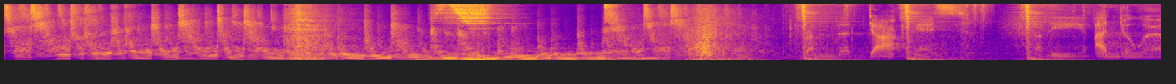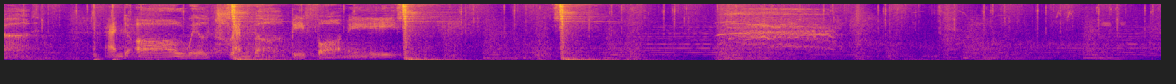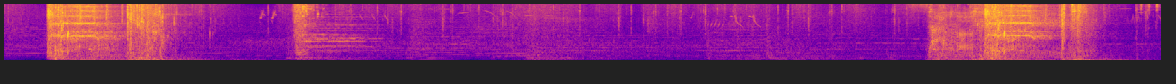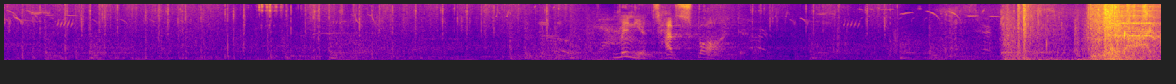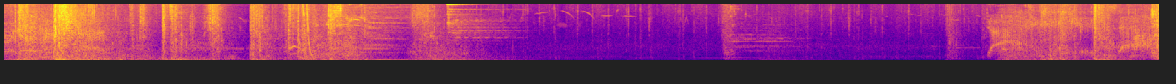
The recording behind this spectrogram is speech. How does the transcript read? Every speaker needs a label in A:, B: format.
A: From the darkness of the underworld, and all will tremble before me.
B: Minions have spawned. You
